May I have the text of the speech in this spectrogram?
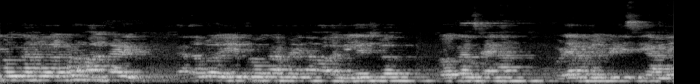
ప్రోగ్రాంలలో కూడా మాట్లాడి గతంలో ఏ ప్రోగ్రామ్ అయినా వాళ్ళ విలేజ్లో ప్రోగ్రామ్స్ అయినా ఉదయం ఎంపీటీసీ కానీ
